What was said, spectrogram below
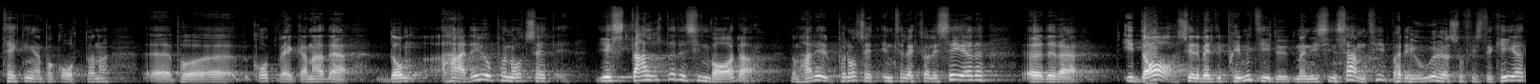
teckningarna på grottorna, eh, på eh, grottväggarna där, de hade ju på något sätt gestaltade sin vardag. De hade på något sätt intellektualiserade eh, det där Idag ser det väldigt primitivt ut, men i sin samtid var det oerhört sofistikerat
